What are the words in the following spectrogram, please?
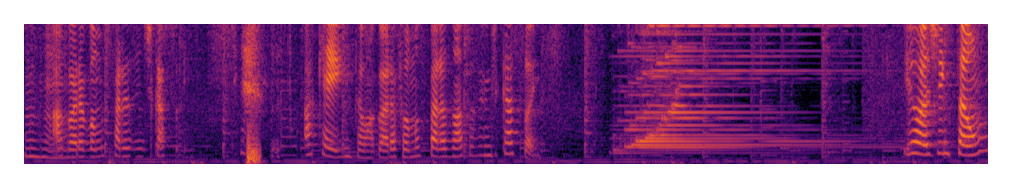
Uhum. Agora vamos para as indicações. ok, então agora vamos para as nossas indicações. E hoje, então,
